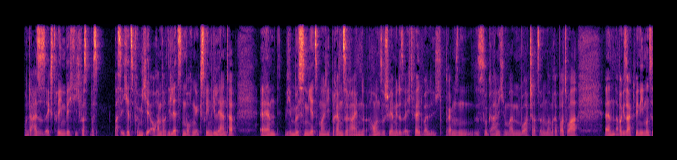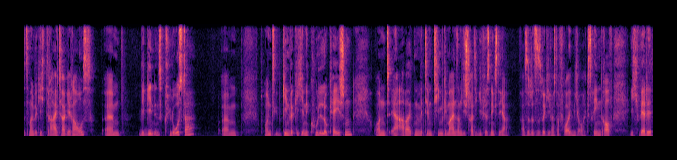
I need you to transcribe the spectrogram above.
und da ist es extrem wichtig, was, was, was ich jetzt für mich auch einfach die letzten Wochen extrem gelernt habe. Ähm, wir müssen jetzt mal die Bremse reinhauen, so schwer mir das echt fällt, weil ich Bremsen ist so gar nicht in meinem Wortschatz und in meinem Repertoire. Ähm, aber gesagt, wir nehmen uns jetzt mal wirklich drei Tage raus. Ähm, wir gehen ins Kloster, ähm, und gehen wirklich in eine coole Location und erarbeiten mit dem Team gemeinsam die Strategie fürs nächste Jahr. Also das ist wirklich was, da freue ich mich auch extrem drauf. Ich werde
